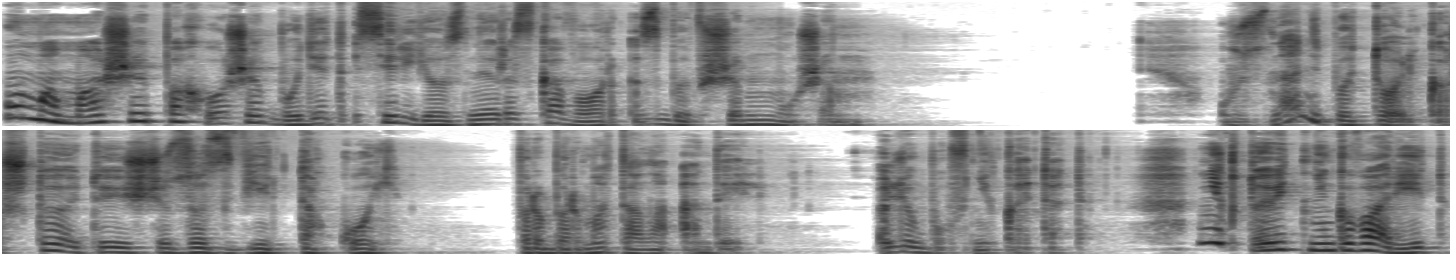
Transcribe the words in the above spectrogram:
У мамаши, похоже, будет серьезный разговор с бывшим мужем. «Узнать бы только, что это еще за зверь такой!» – пробормотала Адель. «Любовник этот. Никто ведь не говорит.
